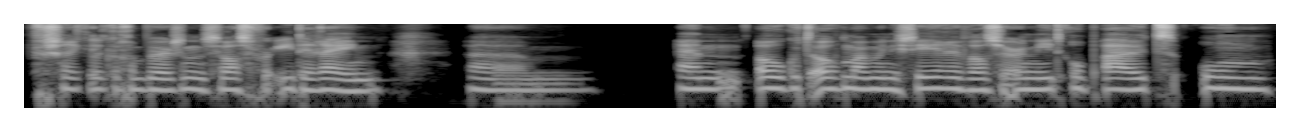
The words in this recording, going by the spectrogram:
verschrikkelijke gebeurtenis was voor iedereen. Ehm, en ook het Openbaar Ministerie was er niet op uit om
